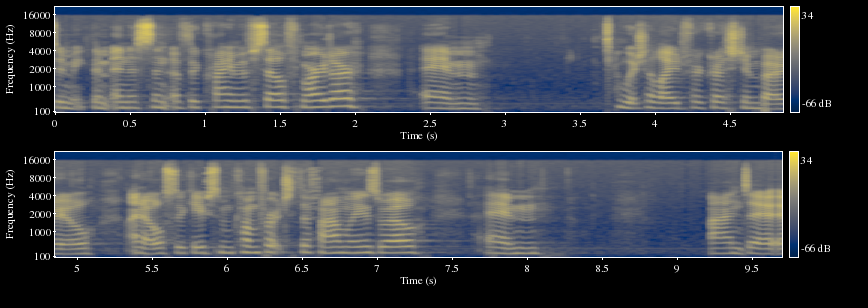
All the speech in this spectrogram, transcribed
to make them innocent of the crime of self-murder. Um, which allowed for Christian burial, and it also gave some comfort to the family as well. Um, and uh,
